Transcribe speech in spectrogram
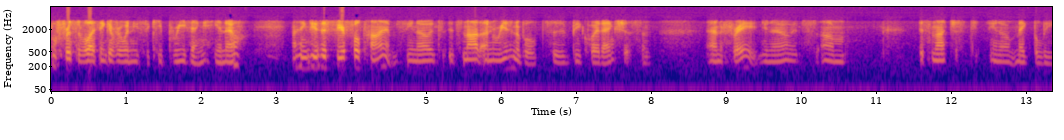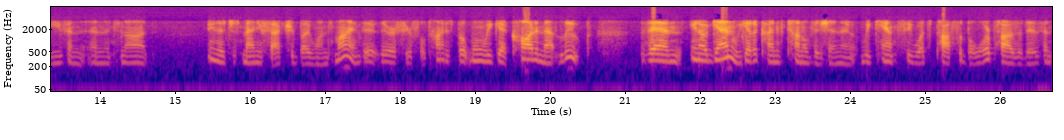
Well, first of all, I think everyone needs to keep breathing, you know. I think these are fearful times, you know. It's it's not unreasonable to be quite anxious and and afraid, you know. It's um it's not just, you know, make believe and and it's not you know just manufactured by one's mind. There there are fearful times, but when we get caught in that loop, then you know again we get a kind of tunnel vision and we can't see what's possible or positive and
